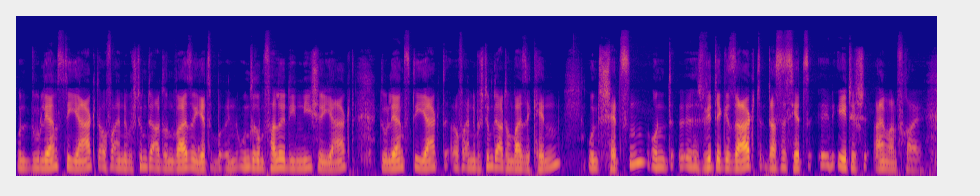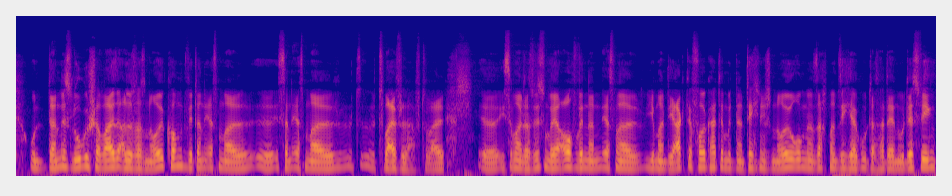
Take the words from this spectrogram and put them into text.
und du lernst die Jagd auf eine bestimmte Art und Weise, jetzt in unserem Falle die Nische Jagd, du lernst die Jagd auf eine bestimmte Art und Weise kennen und schätzen und äh, es wird dir gesagt, das ist jetzt ethisch einwandfrei. Und dann ist logischerweise alles, was neu kommt, wird dann erstmal, äh, ist dann erstmal äh, zweifelhaft, weil äh, ich sag mal, das wissen wir ja auch, wenn dann erstmal jemand Jagderfolg hatte mit einer technischen Neuerung, dann sagt man sich ja gut, das hat er nur deswegen,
